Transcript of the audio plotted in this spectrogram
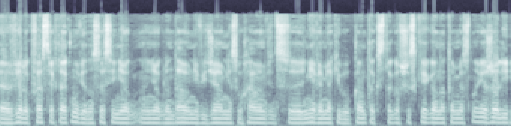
e, w wielu kwestiach. Tak jak mówię, no sesji nie, nie oglądałem, nie widziałem, nie słuchałem, więc e, nie wiem, jaki był kontekst tego wszystkiego. Natomiast no, jeżeli,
